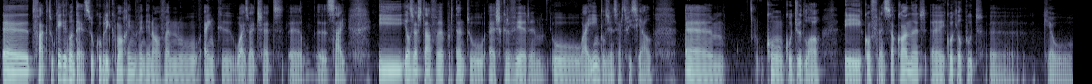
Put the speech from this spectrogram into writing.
Uh, de facto, o que é que acontece? O Kubrick morre em 99, ano em que o Eyes Wide Shut uh, uh, sai, e ele já estava, portanto, a escrever um, o AI, Inteligência Artificial, um, com, com o Jude Law e com Francis O'Connor e com aquele puto, que é o.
